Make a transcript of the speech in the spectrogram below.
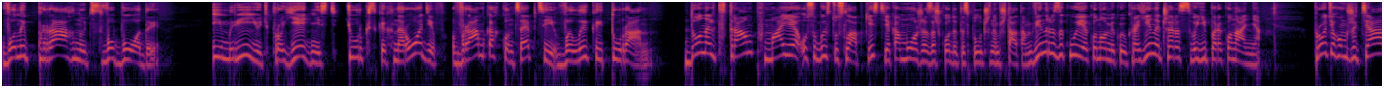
Вони прагнуть свободи і мріють про єдність тюркських народів в рамках концепції Великий Туран. Дональд Трамп має особисту слабкість, яка може зашкодити Сполученим Штатам. Він ризикує економікою країни через свої переконання. Протягом життя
